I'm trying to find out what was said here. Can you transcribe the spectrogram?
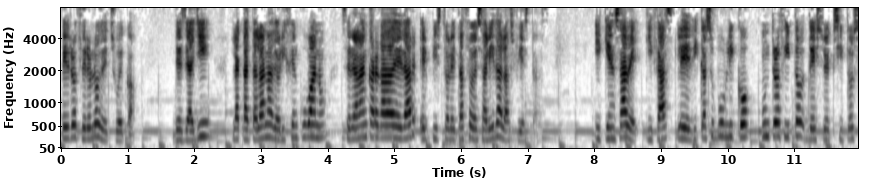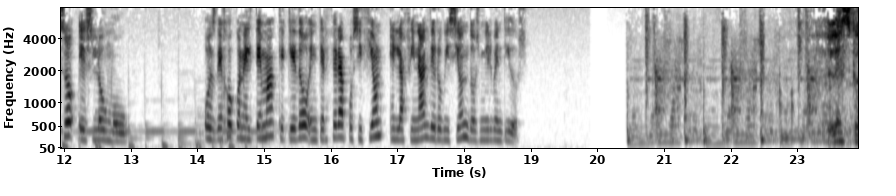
Pedro Cerolo de Chueca. Desde allí, la catalana de origen cubano será la encargada de dar el pistoletazo de salida a las fiestas. Y quién sabe, quizás le dedica a su público un trocito de su exitoso Slow Mo. Os dejo con el tema que quedó en tercera posición en la final de Eurovisión 2022. Let's go.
